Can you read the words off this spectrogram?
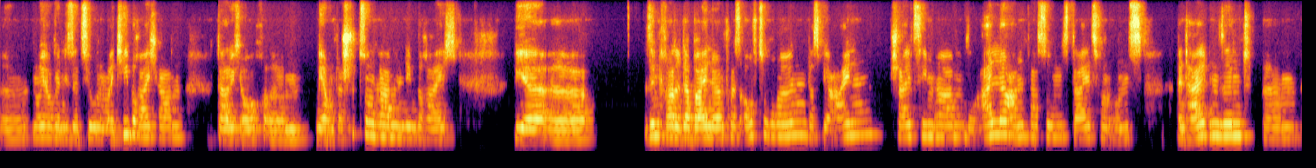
äh, neue Organisation im IT-Bereich haben, dadurch auch ähm, mehr Unterstützung haben in dem Bereich. Wir äh, sind gerade dabei, LearnFirst aufzurollen, dass wir ein Schaltteam haben, wo alle Anpassungsstyles von uns enthalten sind, ähm,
